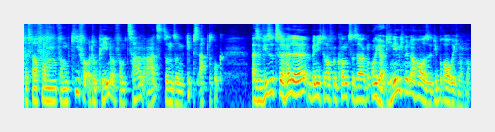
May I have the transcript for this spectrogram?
das war vom, vom Kieferorthopäden oder vom Zahnarzt so, so ein Gipsabdruck. Also wieso zur Hölle bin ich darauf gekommen zu sagen, oh ja, die nehme ich mit nach Hause, die brauche ich nochmal.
